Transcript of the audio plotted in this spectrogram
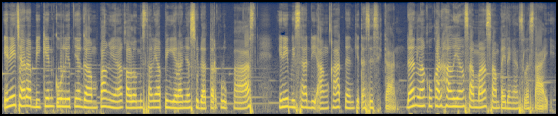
Ini cara bikin kulitnya gampang ya. Kalau misalnya pinggirannya sudah terkelupas, ini bisa diangkat dan kita sisihkan. Dan lakukan hal yang sama sampai dengan selesai.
